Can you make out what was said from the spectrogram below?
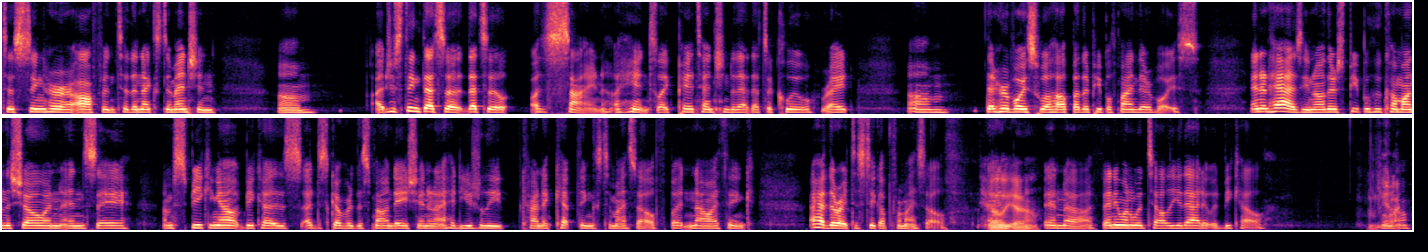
to sing her off into the next dimension. Um, I just think that's a that's a, a sign, a hint. Like pay attention to that. That's a clue, right? Um, that her voice will help other people find their voice, and it has. You know, there's people who come on the show and and say. I'm speaking out because I discovered this foundation and I had usually kind of kept things to myself, but now I think I have the right to stick up for myself. Hell and, yeah. And uh, if anyone would tell you that, it would be Kel. You know?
